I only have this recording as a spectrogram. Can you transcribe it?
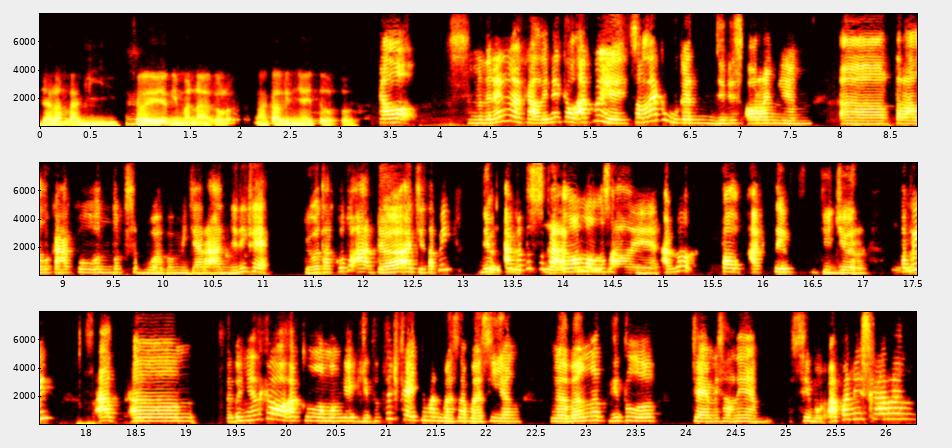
jalan lagi Hmm. kalau Yoyo gimana kalau ngakalinnya itu Kalau sebenarnya ngakalinnya kalau aku ya, soalnya aku bukan jenis orang yang eh, terlalu kaku untuk sebuah pembicaraan. Jadi kayak di otakku tuh ada aja, tapi di- aku tuh suka ngomong soalnya. Aku talk aktif, jujur. Tapi saat em jatuhnya tuh kalau aku ngomong kayak gitu tuh kayak cuman basa-basi yang nggak banget gitu loh. Kayak misalnya sibuk apa nih sekarang?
